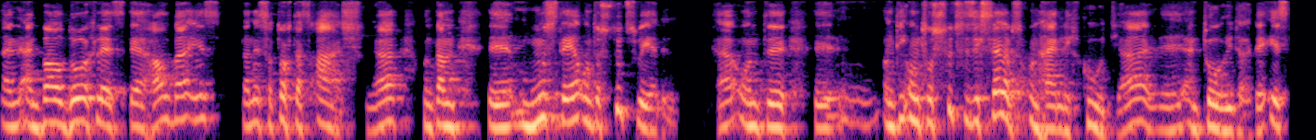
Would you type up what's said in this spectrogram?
ein, ein Ball durchlässt, der haltbar ist, dann ist er doch das Arsch. Ja? Und dann äh, muss der unterstützt werden. Ja, und, äh, und die unterstützen sich selbst unheimlich gut, ja, ein Torhüter. Der ist,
